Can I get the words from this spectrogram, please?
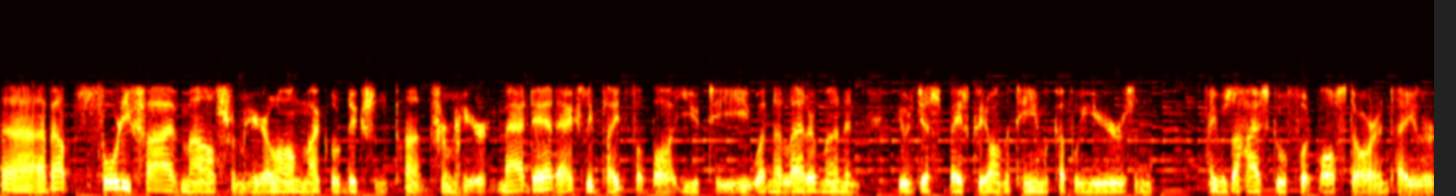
uh, about 45 miles from here, along Michael Dickson Punt from here. My dad actually played football at UT. He wasn't a letterman, and he was just basically on the team a couple years, and he was a high school football star in Taylor,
